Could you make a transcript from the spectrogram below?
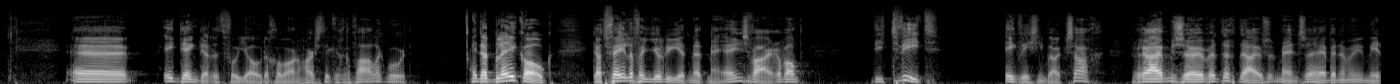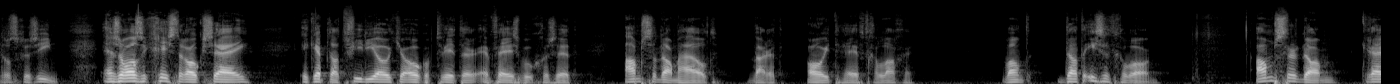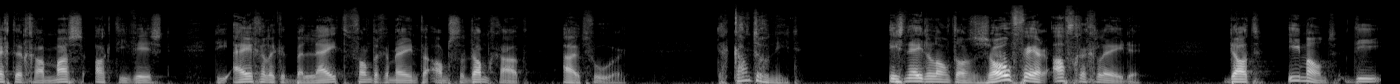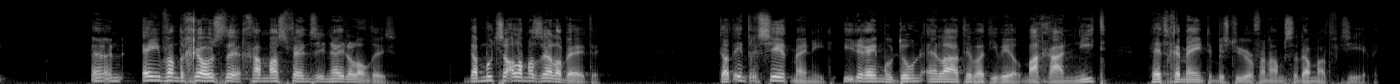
ik denk dat het voor Joden gewoon hartstikke gevaarlijk wordt. En dat bleek ook dat velen van jullie het met mij eens waren, want die tweet, ik wist niet wat ik zag. Ruim 70.000 mensen hebben hem inmiddels gezien. En zoals ik gisteren ook zei, ik heb dat videootje ook op Twitter en Facebook gezet. Amsterdam huilt waar het ooit heeft gelachen. Want dat is het gewoon. Amsterdam krijgt een Hamas-activist die eigenlijk het beleid van de gemeente Amsterdam gaat uitvoeren. Dat kan toch niet? Is Nederland dan zo ver afgegleden dat iemand die een, een van de grootste Hamas-fans in Nederland is, dat moet ze allemaal zelf weten. Dat interesseert mij niet. Iedereen moet doen en laten wat hij wil. Maar ga niet het gemeentebestuur van Amsterdam adviseren.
